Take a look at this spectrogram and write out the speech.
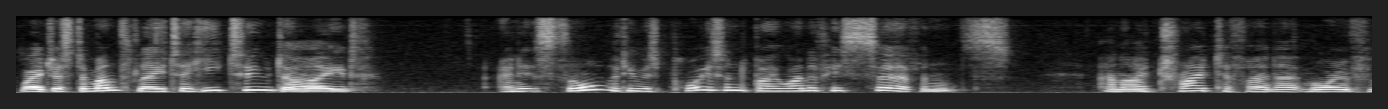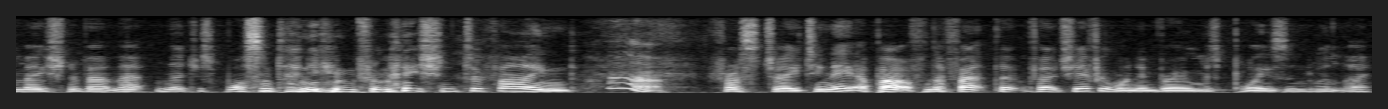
where just a month later he too died. And it's thought that he was poisoned by one of his servants. And I tried to find out more information about that, and there just wasn't any information to find. Huh. Frustratingly, apart from the fact that virtually everyone in Rome was poisoned, weren't they?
